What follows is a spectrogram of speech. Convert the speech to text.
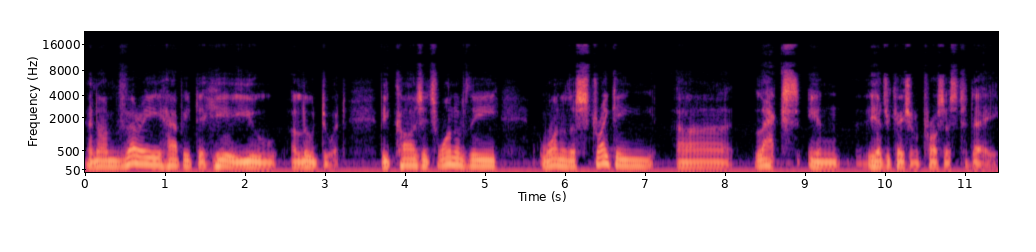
and I'm very happy to hear you allude to it because it's one of the one of the striking uh, lacks in the educational process today.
